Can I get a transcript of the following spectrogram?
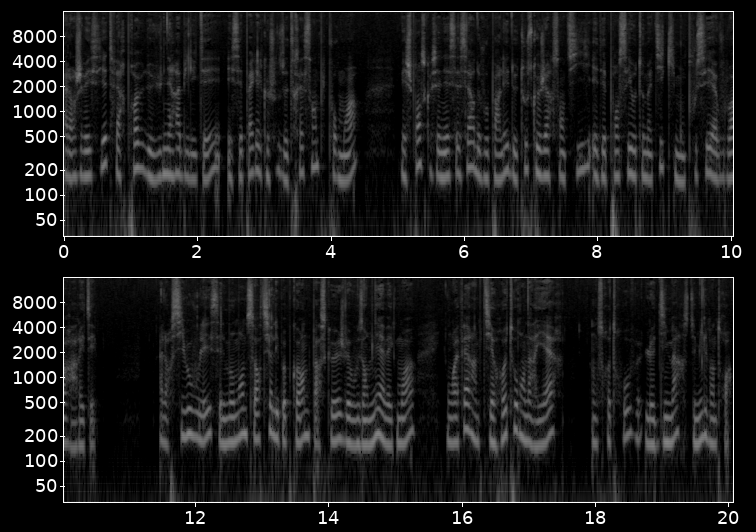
Alors, je vais essayer de faire preuve de vulnérabilité et c'est pas quelque chose de très simple pour moi, mais je pense que c'est nécessaire de vous parler de tout ce que j'ai ressenti et des pensées automatiques qui m'ont poussé à vouloir arrêter. Alors si vous voulez, c'est le moment de sortir les popcorns parce que je vais vous emmener avec moi. On va faire un petit retour en arrière. On se retrouve le 10 mars 2023.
